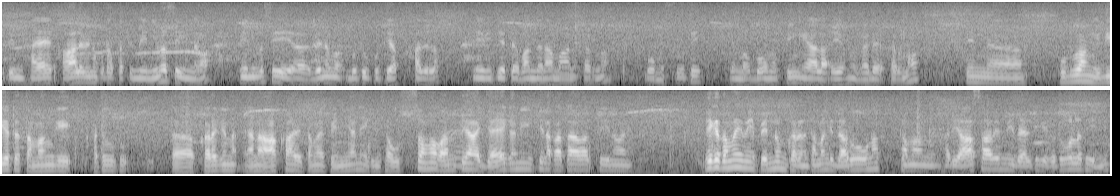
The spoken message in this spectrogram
ඉතින් 6යි කාල වෙනකොටත් අපි මේ නිවසේ ඉන්නවා. මේ නිවසේ අ, වෙනම බුදු කුටියක් හදලා මේ විදිහට වන්දනාමාන කරනවා. බොහොම ස්තුතියි. එම බොහොම පිං එයාලා එහෙම වැඩ කරනවා. ඉතින් අ, පුළුවන් විදිහට තමන්ගේ කටයුතු අ, කරගෙන යන ආකාරය තමයි පෙන්වන්නේ. ඒක නිසා උත්සාහවන්තයා ජයගනී කියලා කතාවක් තියෙනවානේ. ඒක තමයි මේ පෙන්눔 කරන්නේ. තමන්ගේ දරුවෝ වුණත් තමන් හරි ආසාවෙන් මේ වැල් ටික එකතු කරලා තින්නේ.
